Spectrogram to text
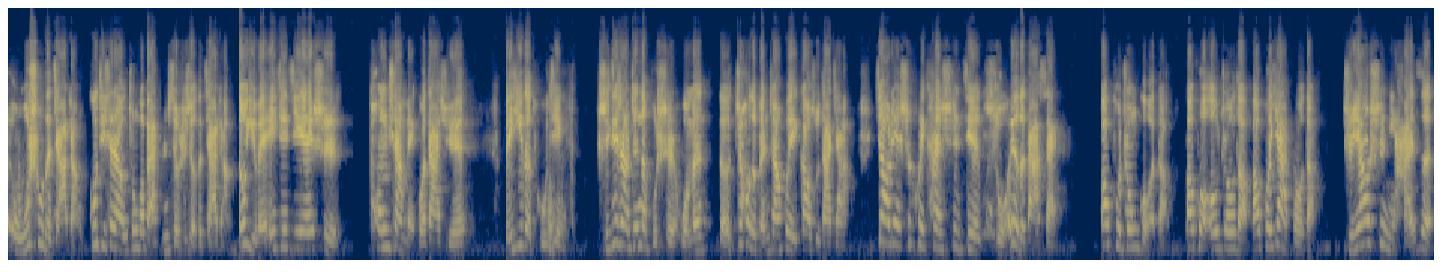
呃无数的家长，估计现在中国百分之九十九的家长都以为 AJGA 是通向美国大学唯一的途径，实际上真的不是。我们的之后的文章会告诉大家，教练是会看世界所有的大赛，包括中国的，包括欧洲的，包括亚洲的，只要是你孩子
